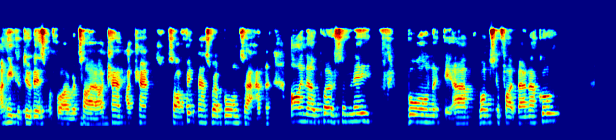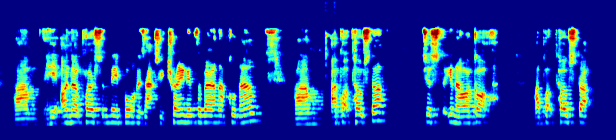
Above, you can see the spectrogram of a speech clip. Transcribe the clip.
I need to do this before I retire. I can't. I can't. So I think that's where Vaughan's at. And I know personally, Vaughan um, wants to fight bare knuckle. Um, he, I know personally, Vaughan is actually training for bare knuckle now. Um, I put a post up. Just you know, I got. I put a post up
